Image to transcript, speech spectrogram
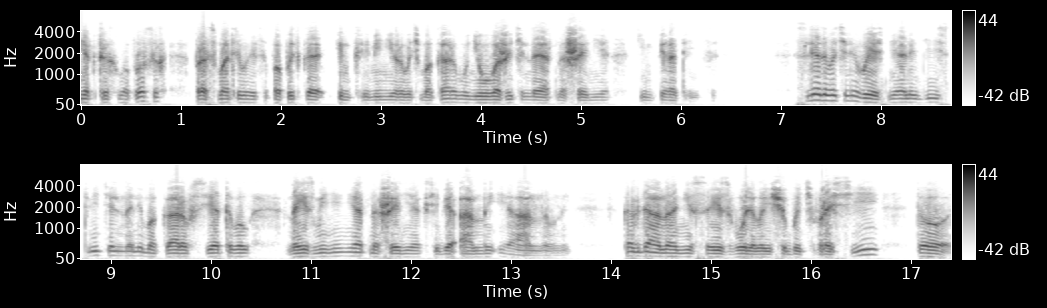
некоторых вопросах просматривается попытка инкриминировать Макарову неуважительное отношение к императрице. Следователи выясняли, действительно ли Макаров сетовал на изменение отношения к себе Анны и Анновны. Когда она не соизволила еще быть в России, то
